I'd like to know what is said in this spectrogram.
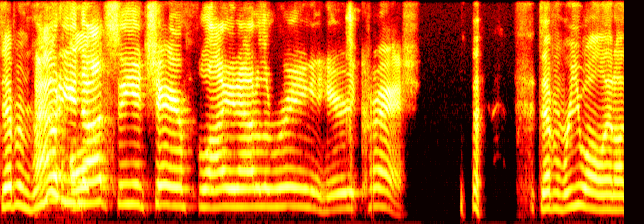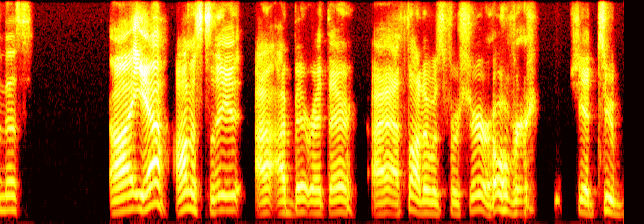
Devyn, were How do you all- not see a chair flying out of the ring and hear it crash? Devyn, were you all in on this? Uh, yeah, honestly, I, I bet right there. I, I thought it was for sure over. She had two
